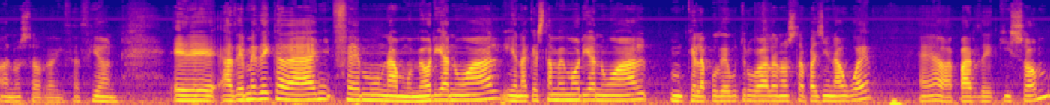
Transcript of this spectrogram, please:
a nuestra organización. Eh, a DMD cada any fem una memòria anual i en aquesta memòria anual, mm, que la podeu trobar a la nostra pàgina web, eh, a part de qui som,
